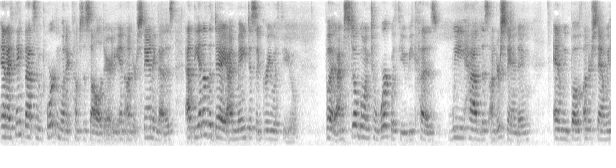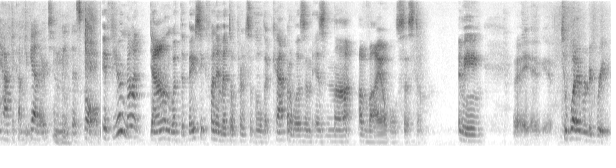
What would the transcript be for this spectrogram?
And I think that's important when it comes to solidarity and understanding that is at the end of the day, I may disagree with you, but I'm still going to work with you because we have this understanding and we both understand we have to come together to meet this goal. If you're not down with the basic fundamental principle that capitalism is not a viable system, I mean, uh, to whatever degree,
